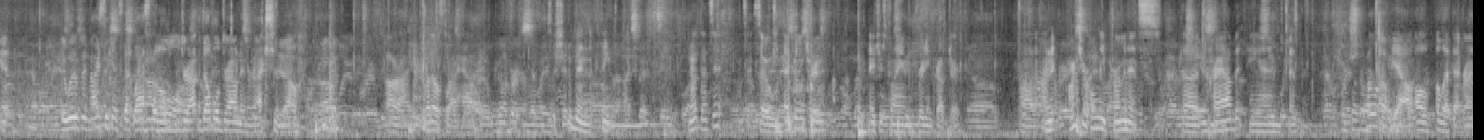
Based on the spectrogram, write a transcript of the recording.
It it would have been nice against that last little dra- double drown interaction though. All right, what else do I have? So it should have been, I think. I expect the team to play. No, that's it. That's it. So echoing truth, nature's claim, Viridian Corrupter. Uh, and aren't your only permanents uh, crab and mes- Have a fresh start. oh yeah, I'll, I'll let that run.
